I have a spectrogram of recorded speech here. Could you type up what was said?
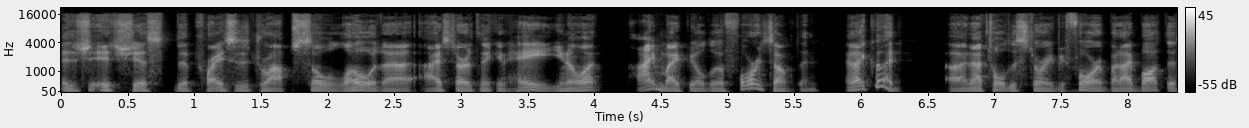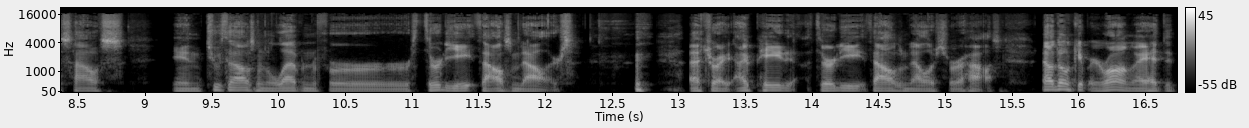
It's, it's just the prices dropped so low that I started thinking, hey, you know what? I might be able to afford something. And I could. Uh, and I've told this story before, but I bought this house in 2011 for $38,000. That's right. I paid thirty-eight thousand dollars for a house. Now, don't get me wrong. I had to.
